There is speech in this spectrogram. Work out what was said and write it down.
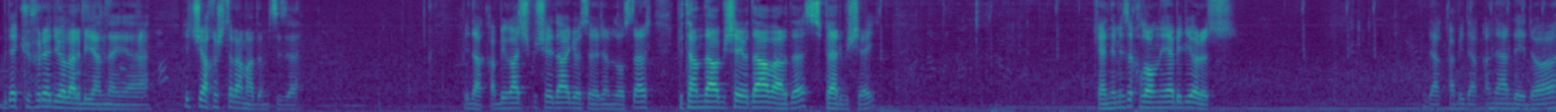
Bir de küfür ediyorlar bir yandan ya. Hiç yakıştıramadım size. Bir dakika birkaç bir şey daha göstereceğim dostlar. Bir tane daha bir şey daha vardı. Süper bir şey. Kendimizi klonlayabiliyoruz. Bir dakika bir dakika neredeydi o?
